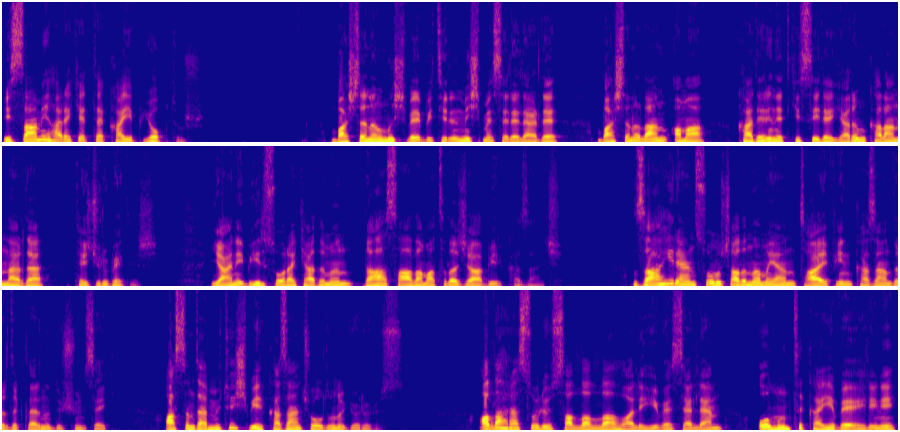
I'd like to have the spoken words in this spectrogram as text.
İslami harekette kayıp yoktur. Başlanılmış ve bitirilmiş meselelerde başlanılan ama kaderin etkisiyle yarım kalanlar da tecrübedir. Yani bir sonraki adımın daha sağlam atılacağı bir kazanç. Zahiren sonuç alınamayan Taif'in kazandırdıklarını düşünsek, aslında müthiş bir kazanç olduğunu görürüz. Allah Resulü sallallahu aleyhi ve sellem o mıntıkayı ve ehlini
